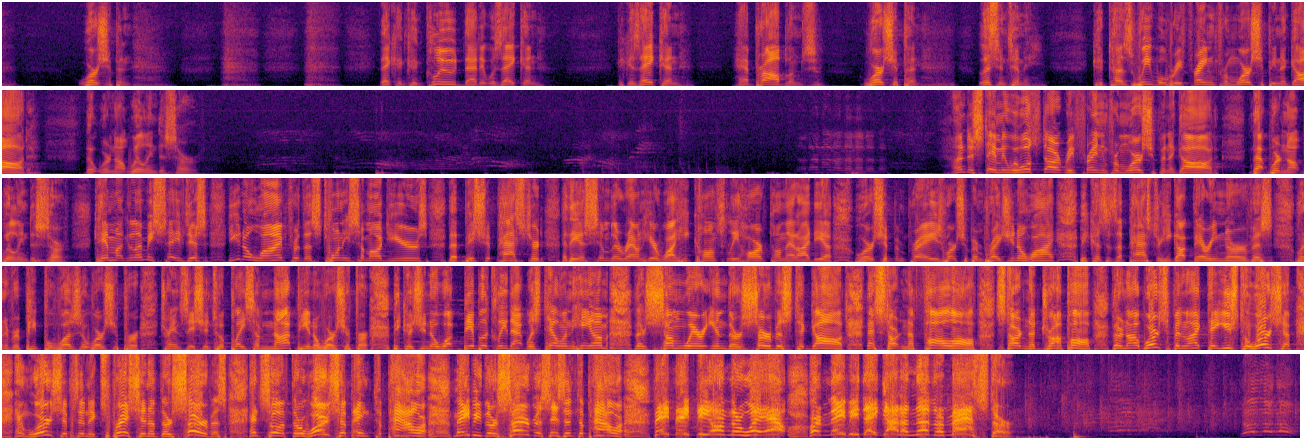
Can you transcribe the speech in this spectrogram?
worshiping. They can conclude that it was Achan because Achan had problems worshiping. Listen to me because we will refrain from worshiping a God that we're not willing to serve. Understand me? We will start refraining from worshiping a God that we're not willing to serve. Okay, let me say this. You know why, for this 20 some odd years that Bishop pastored the assembly around here, why he constantly harped on that idea worship and praise, worship and praise? You know why? Because as a pastor, he got very nervous whenever people was a worshiper, transitioned to a place of not being a worshiper. Because you know what? Biblically, that was telling him there's somewhere in their service to God that's starting to fall off, starting to drop off. They're not worshiping like they used to worship. And worship's an expression of their service. And so if their worship ain't to power, maybe their service isn't to power. They may be on their way out, or maybe they got another master. No, no, no.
